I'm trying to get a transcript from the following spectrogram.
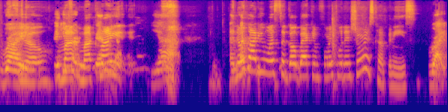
Right. You know, Thank my for my understanding client. yeah. And Nobody wants to go back and forth with insurance companies. Right.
